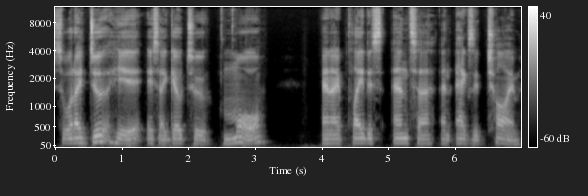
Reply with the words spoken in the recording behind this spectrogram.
So what I do here is I go to more and I play this enter and exit chime.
